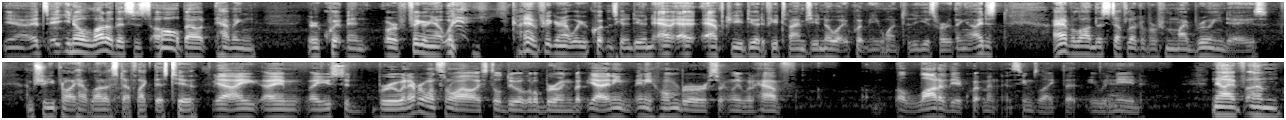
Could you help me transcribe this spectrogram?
Yeah, it's it, you know a lot of this is all about having your equipment or figuring out what kind of figuring out what your equipment's going to do, and a- a- after you do it a few times, you know what equipment you want to use for everything. I just I have a lot of this stuff left over from my brewing days. I'm sure you probably have a lot of stuff like this too. Yeah, I I'm, I used to brew, and every once in a while I still do a little brewing. But yeah, any any home brewer certainly would have a lot of the equipment. It seems like that you would need. Now I've um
